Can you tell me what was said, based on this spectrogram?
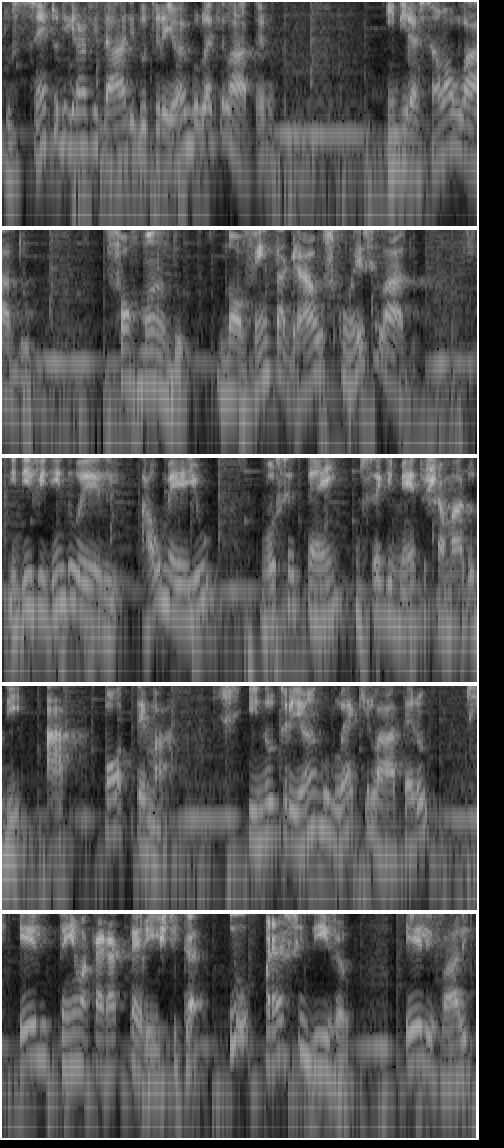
do centro de gravidade do triângulo equilátero em direção ao lado, formando 90 graus com esse lado e dividindo ele ao meio, você tem um segmento chamado de apótema. E no triângulo equilátero, ele tem uma característica imprescindível. Ele vale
